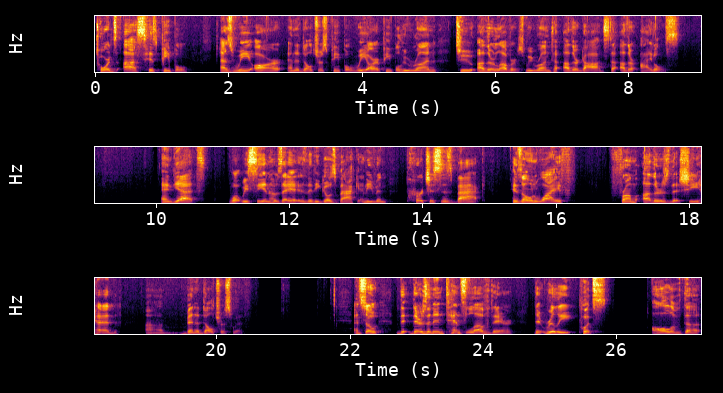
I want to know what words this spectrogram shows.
towards us, his people, as we are an adulterous people. We are a people who run to other lovers, we run to other gods, to other idols. And yet, what we see in Hosea is that he goes back and even purchases back his own wife from others that she had um, been adulterous with. And so th- there's an intense love there that really puts all of the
